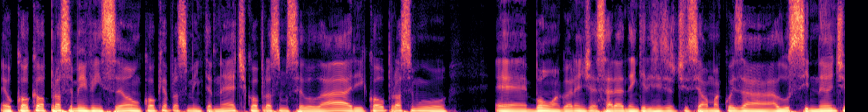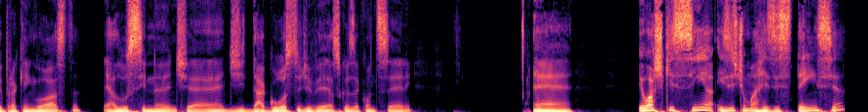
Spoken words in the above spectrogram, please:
É, qual que é a próxima invenção, qual que é a próxima internet, qual é o próximo celular e qual o próximo... é, bom, agora a gente, essa área da inteligência artificial é uma coisa alucinante para quem gosta. É alucinante, é de dar gosto de ver as coisas acontecerem. É, eu acho que sim, existe uma resistência,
